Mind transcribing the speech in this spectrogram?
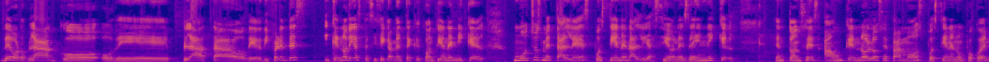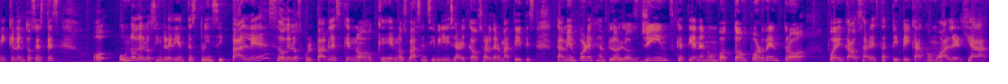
de oro blanco o de plata o de diferentes y que no diga específicamente que contiene níquel, muchos metales pues tienen aleaciones de níquel. Entonces, aunque no lo sepamos, pues tienen un poco de níquel. Entonces, este es uno de los ingredientes principales o de los culpables que, no, que nos va a sensibilizar y causar dermatitis. También, por ejemplo, los jeans que tienen un botón por dentro pueden causar esta típica como alergia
